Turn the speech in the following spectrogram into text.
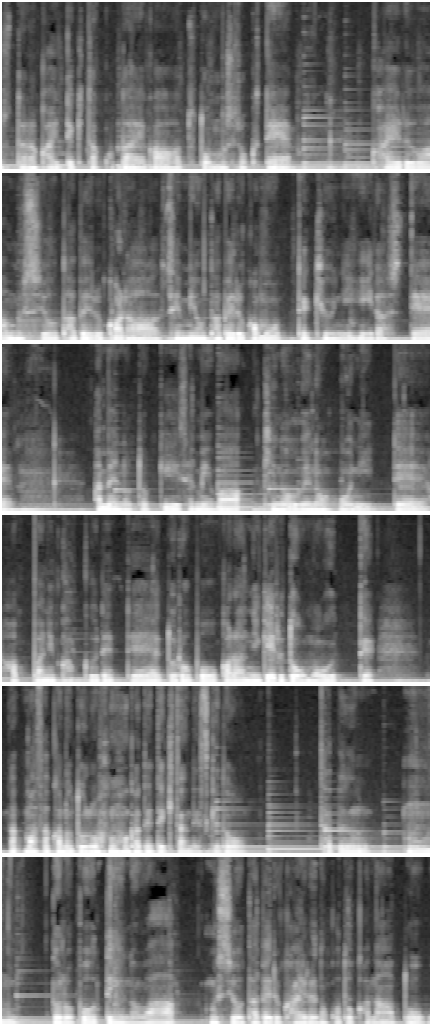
そしたら帰ってきた答えがちょっと面白くてカエルは虫を食べるからセミを食べるかもって急に言い出して雨の時セミは木の上の方に行って葉っぱに隠れて泥棒から逃げると思うってまさかの泥棒が出てきたんですけど多分、うん、泥棒っていうのは虫を食べるカエルのことかなと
